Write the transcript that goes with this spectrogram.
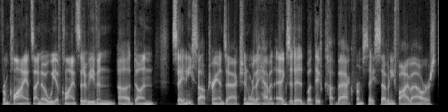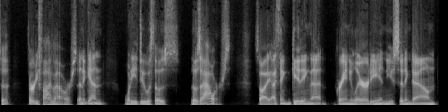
from clients, I know we have clients that have even uh, done, say, an ESOP transaction where they haven't exited, but they've cut back from, say, 75 hours to 35 hours. And again, what do you do with those those hours? So I, I think getting that granularity and you sitting down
